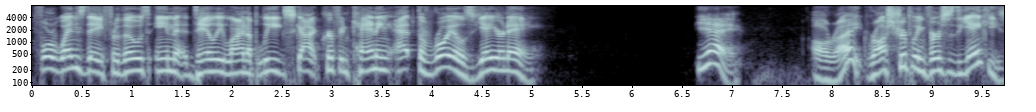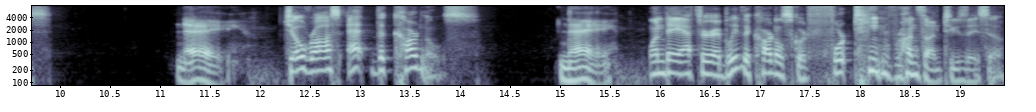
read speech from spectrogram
for Wednesday for those in daily lineup league, Scott Griffin Canning at the Royals, yay or nay? Yay. All right. Ross Stripling versus the Yankees. Nay. Joe Ross at the Cardinals. Nay. One day after, I believe the Cardinals scored 14 runs on Tuesday, so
